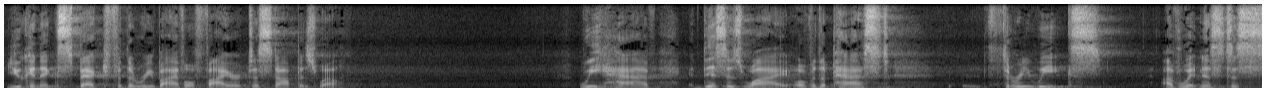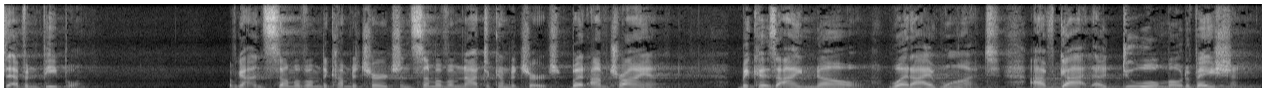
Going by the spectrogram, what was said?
you can expect for the revival fire to stop as well. We have, this is why over the past three weeks, I've witnessed to seven people I've gotten some of them to come to church and some of them not to come to church, but I'm trying because I know what I want. I've got a dual motivation.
